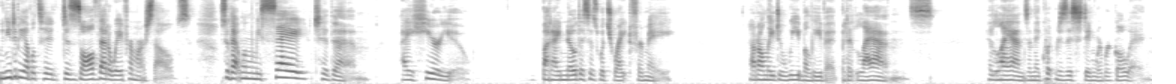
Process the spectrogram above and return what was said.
we need to be able to dissolve that away from ourselves so that when we say to them, I hear you, but I know this is what's right for me, not only do we believe it, but it lands. It lands and they quit resisting where we're going.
